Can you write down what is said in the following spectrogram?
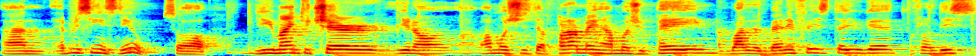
and everything is new. So, do you mind to share? You know, how much is the apartment? How much you pay? What are the benefits that you get from this?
